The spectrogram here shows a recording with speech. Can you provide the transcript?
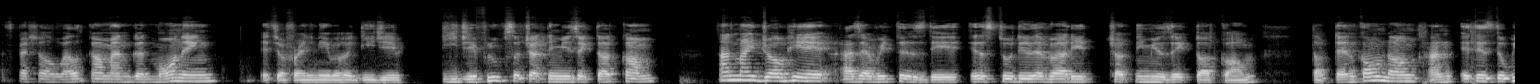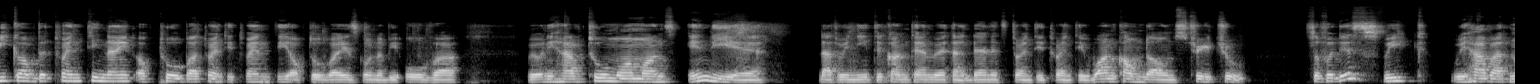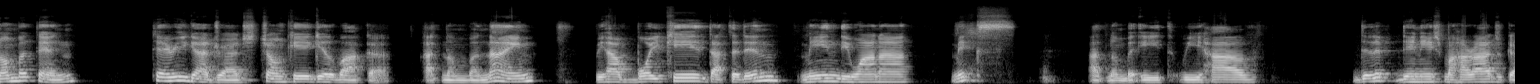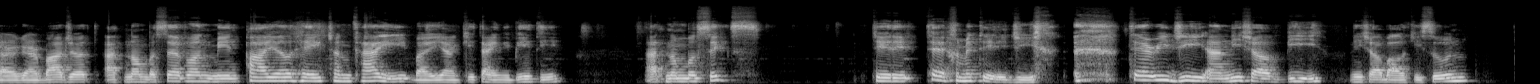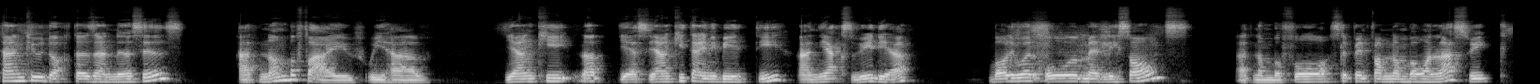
A special welcome and good morning. It's your friendly neighborhood DJ, DJ Floops at chutneymusic.com. And my job here, as every Thursday, is to deliver the chutneymusic.com top 10 countdown. And it is the week of the 29th October 2020. October is going to be over. We only have two more months in the year that we need to contend with, and then it's 2021 countdown straight through. So for this week, we have at number 10, Terry Gajraj, Chunkay GilBaka. At number 9, we have Boyke Datadin, Main Deewana Mix. At number 8, we have Dilip Denesh Maharaj Ghar Ghar Bhaajat. At number 7, Maine Payal Hai Chhankai by Yangki Tiny Beti. At number 6, Terry, Terry G. Terry G and Nishal B Nishal Balkisoon. Thank you, doctors and nurses. At number five, we have Yangki, not, yes, Yangki Tiny Beti and Yax Vaidya. Bollywood Old Medley Songs. At number four, slipping from number one last week,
